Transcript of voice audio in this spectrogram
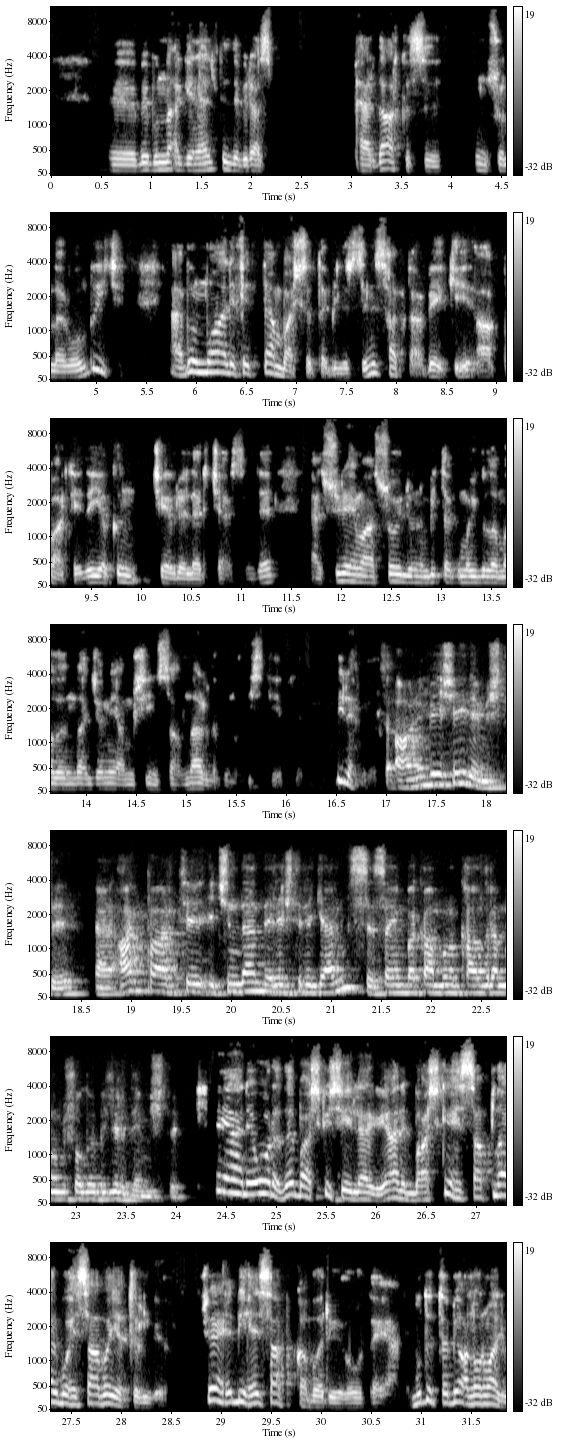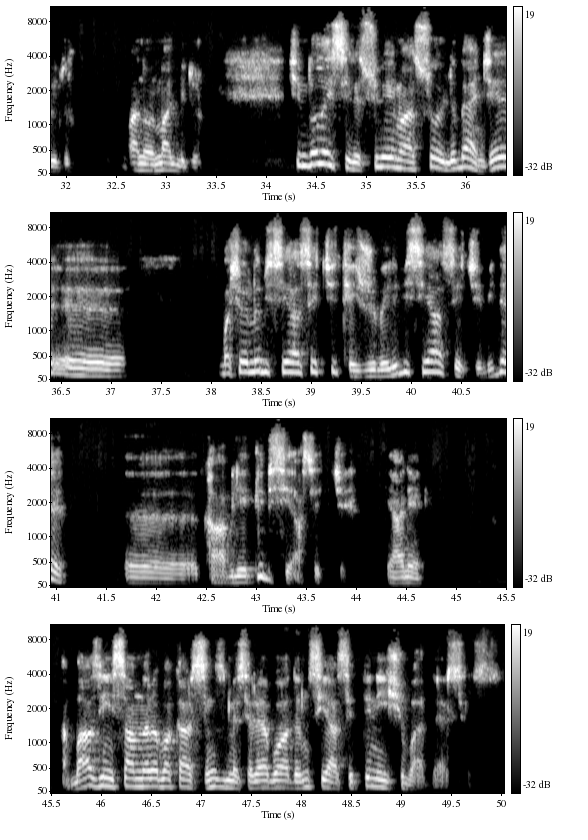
Ee, ve bunlar genellikle de biraz perde arkası unsurlar olduğu için. Yani bunu muhalefetten başlatabilirsiniz. Hatta belki AK Parti'ye de yakın çevreler içerisinde. Yani Süleyman Soylu'nun bir takım uygulamalarından canı yanmış insanlar da bunu isteyebilir. Bilemiyorum. Avni Bey şey demişti, yani AK Parti içinden de eleştiri gelmişse Sayın Bakan bunu kaldıramamış olabilir demişti. Yani orada başka şeyler, yani başka hesaplar bu hesaba yatırılıyor. Şöyle bir hesap kabarıyor orada yani. Bu da tabii anormal bir durum. Anormal bir durum. Şimdi dolayısıyla Süleyman Soylu bence e, başarılı bir siyasetçi, tecrübeli bir siyasetçi, bir de e, kabiliyetli bir siyasetçi. Yani bazı insanlara bakarsınız mesela bu adamın siyasette ne işi var dersiniz.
